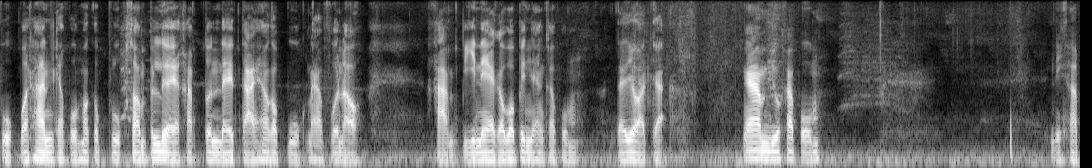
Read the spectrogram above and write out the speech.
ปลูกบ่ทันครับผมเขาก็ปลูกซ้อมไปเรื่อยครับต้นใดตายเขาก็ปลูกนาฝนเอาขามปีแน่ก็บ่เป็นยังครับผม แต่ยอดก็งามอยู่ครับผม นี่ครับ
